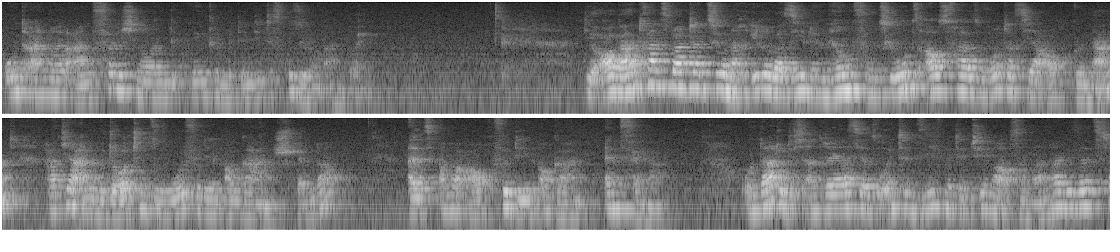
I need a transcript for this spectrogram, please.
und einmal einen völlig neuen Blickwinkel mit in die Diskussion einbringen. Die Organtransplantation nach irreversiblem Hirnfunktionsausfall, so wird das ja auch genannt, hat ja eine Bedeutung sowohl für den Organspender als aber auch für den Organempfänger. Und da du dich, Andreas, ja so intensiv mit dem Thema auseinandergesetzt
